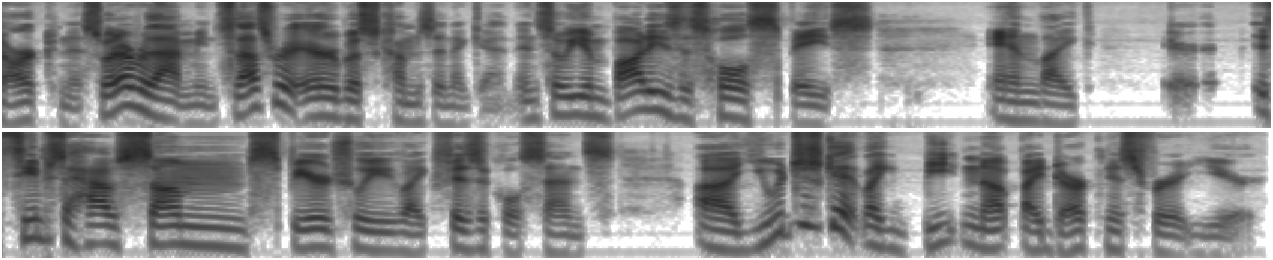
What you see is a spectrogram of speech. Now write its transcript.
darkness, whatever that means. So that's where Erebus comes in again, and so he embodies this whole space, and like it seems to have some spiritually like physical sense. Uh, you would just get like beaten up by darkness for a year.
